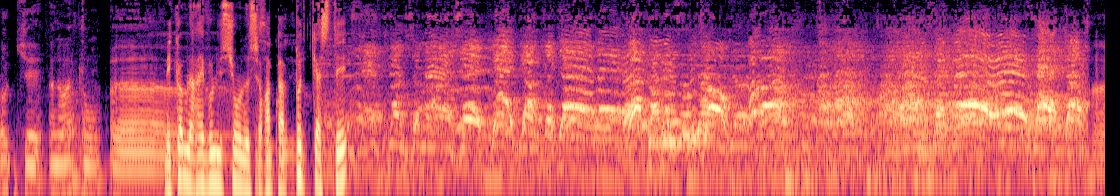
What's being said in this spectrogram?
Ok, alors attends. euh, Mais comme la révolution ne sera pas podcastée, Ah,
